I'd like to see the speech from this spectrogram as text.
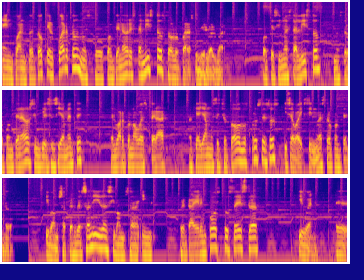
en cuanto toque el puerto, nuestro contenedor está listo solo para subirlo al barco. Porque si no está listo, nuestro contenedor simple y sencillamente el barco no va a esperar a que hayamos hecho todos los procesos y se va a ir sin nuestro contenedor. Y vamos a perder salidas y vamos a caer en costos extras y bueno, eh,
